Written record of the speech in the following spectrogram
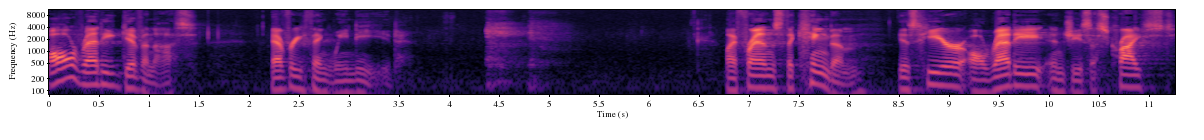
already given us everything we need. My friends, the kingdom is here already in Jesus Christ.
